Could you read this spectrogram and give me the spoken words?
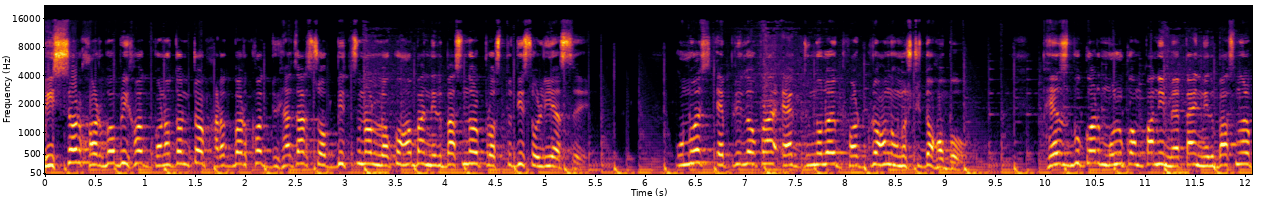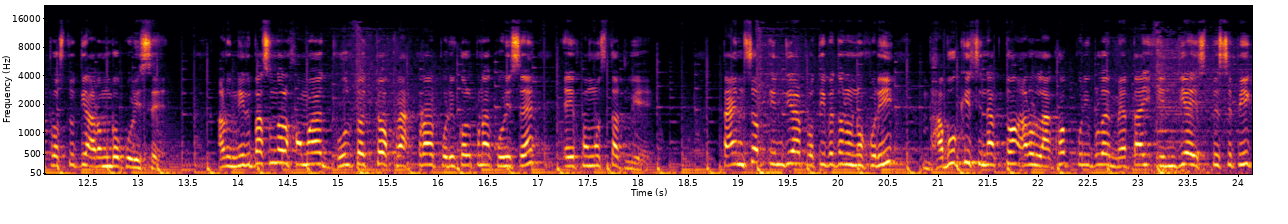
বিশ্বৰ সৰ্ববৃহৎ গণতন্ত্ৰ ভাৰতবৰ্ষত দুহেজাৰ চৌব্বিছ চনৰ লোকসভা নিৰ্বাচনৰ প্ৰস্তুতি চলি আছে। ঊনৈছ এপ্ৰিলৰ পৰা এক জুনলৈ ভোটগ্ৰহণ অনুষ্ঠিত হ'ব। ফেচবুকৰ মূল কোম্পানী মেটাই নিৰ্বাচনৰ প্ৰস্তুতি আৰম্ভ কৰিছে আৰু নিৰ্বাচনৰ সময়ত ভুল তথ্য হ্ৰাস কৰাৰ পৰিকল্পনা কৰিছে এই সংস্থাটোৱে। টাইমছ অৱ ইণ্ডিয়াৰ প্ৰতিবেদন অনুসৰি ভাবুকি চিনাক্ত আৰু লাঘৱ কৰিবলৈ মেটাই ইণ্ডিয়া স্পেচিফিক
